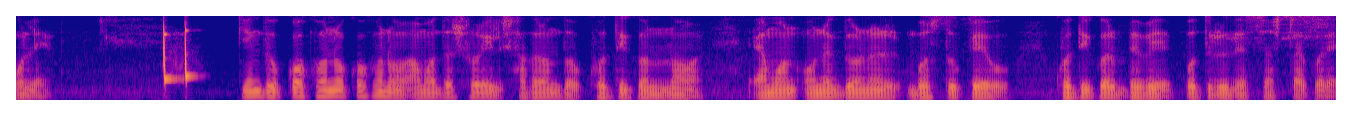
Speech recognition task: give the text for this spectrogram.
বলে। কিন্তু কখনো কখনো আমাদের শরীর সাধারণত ক্ষতিকর নয়। এমন অনেক ধরনের বস্তুকেও ক্ষতিকর ভেবে প্রতিরোধের চেষ্টা করে।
